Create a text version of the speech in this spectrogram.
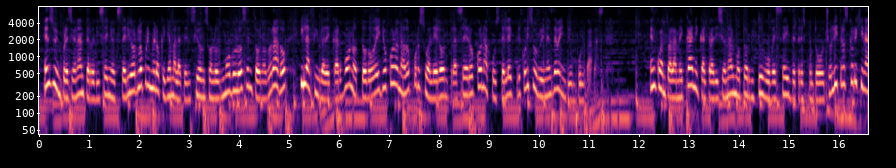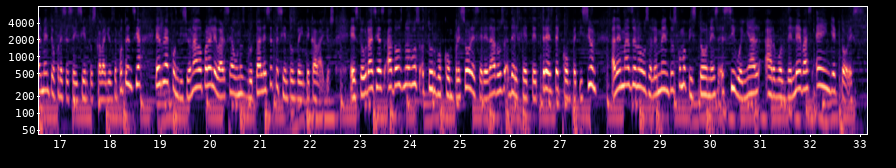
En su impresionante rediseño exterior, lo primero que llama la atención son los módulos en tono dorado y la fibra de carbono, todo ello coronado por su alerón trasero con ajuste eléctrico y sus rines de 21 pulgadas. En cuanto a la mecánica, el tradicional motor biturbo V6 de 3.8 litros, que originalmente ofrece 600 caballos de potencia, es reacondicionado para elevarse a unos brutales 720 caballos. Esto gracias a dos nuevos turbocompresores heredados del GT3 de competición, además de nuevos elementos como pistones, cigüeñal, árbol de levas e inyectores.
